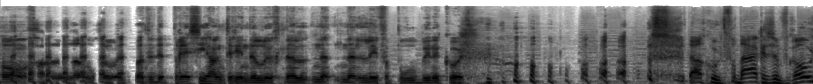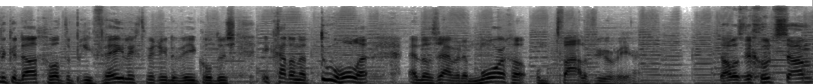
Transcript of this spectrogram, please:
ongelooflijk. Wat een depressie hangt er in de lucht naar, naar, naar Liverpool binnenkort. Nou goed, vandaag is een vrolijke dag, want de privé ligt weer in de winkel. Dus ik ga er naartoe hollen en dan zijn we er morgen om 12 uur weer. Alles weer goed, Sam?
